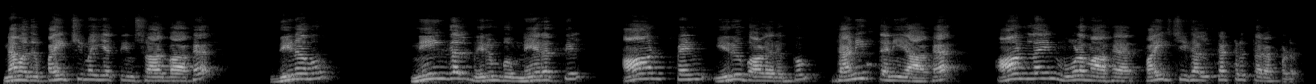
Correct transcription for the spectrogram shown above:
நமது பயிற்சி மையத்தின் சார்பாக தினமும் நீங்கள் விரும்பும் நேரத்தில் ஆண் பெண் இருபாலருக்கும் தனித்தனியாக ஆன்லைன் மூலமாக பயிற்சிகள் கற்றுத்தரப்படும்.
